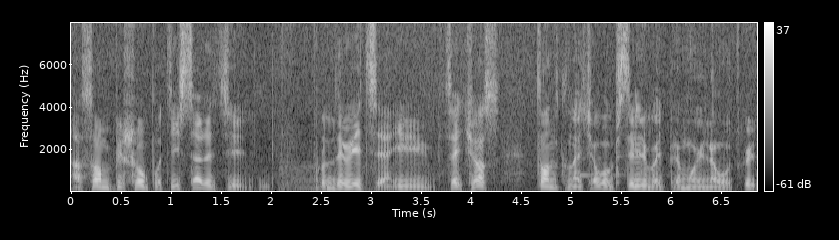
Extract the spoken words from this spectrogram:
А сам пішов по тій стежці продивитися. І в цей час танк почав обстрілювати прямою наводкою.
